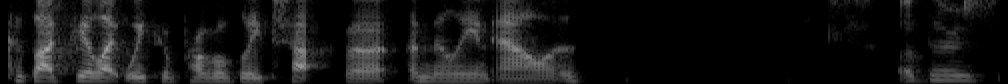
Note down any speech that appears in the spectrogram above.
because I feel like we could probably chat for a million hours. Oh, there's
